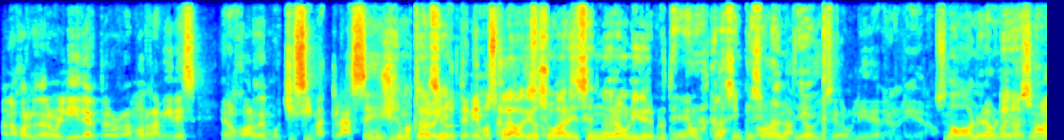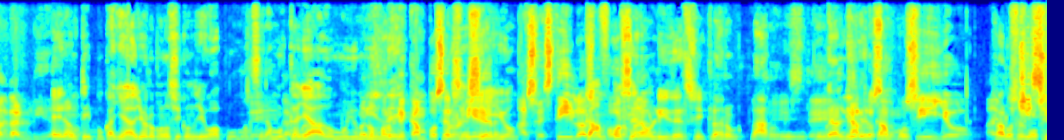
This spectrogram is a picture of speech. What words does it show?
a lo mejor no era un líder, pero Ramón Ramírez era un jugador de muchísima clase. Muchísima Pero clase. hoy no tenemos Claudio Suárez no era un líder, pero tenía una clase. No, impresionante. Claudio sí era un líder, era un líder. No, no era un Bueno, líder. su no. madre era un líder, Era ¿no? un tipo callado. Yo lo conocí cuando llegó a Pumas. Sí, era muy callado, muy humilde. Bueno, Jorge Campos era un líder a su estilo, a su Campos forma. era un líder, sí, claro, claro. un- Este, un gran líder, Carlos Campos. Hermosillo. Hay Carlos muchísimos,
